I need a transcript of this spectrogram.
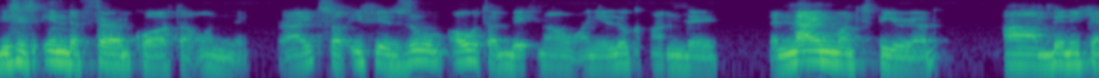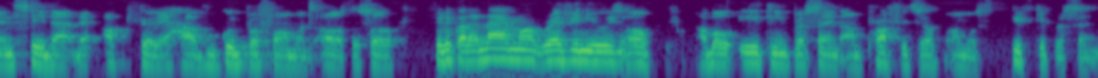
this is in the third quarter only, right? So if you zoom out a bit now and you look on the, the nine month period, um, then you can see that they actually have good performance also. So if you look at the nine month revenue is up about 18% and profits up almost 50%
